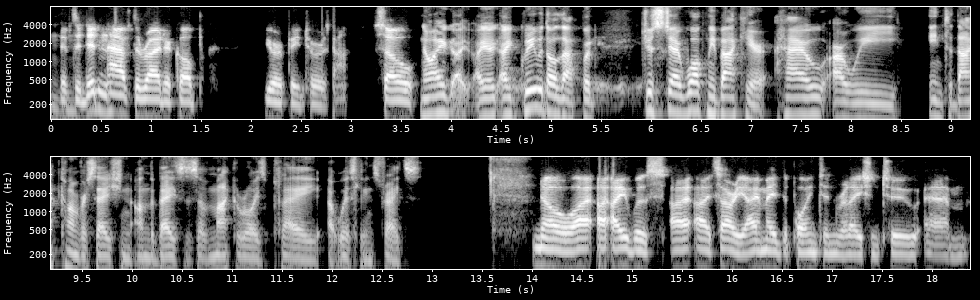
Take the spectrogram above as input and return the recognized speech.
Mhm. If they didn't have the Ryder Cup, European Tour is gone. So No, I, I I I agree with all that, but just uh, walk me back here. How are we into that conversation on the basis of McIlroy's play at Whistling Straits? no, I, I, was I, I sorry, I made the point in relation to um,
